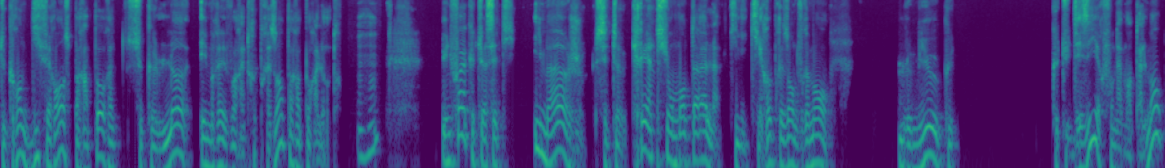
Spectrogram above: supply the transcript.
de grandes différences par rapport à ce que l'un aimerait voir être présent par rapport à l'autre. Mm-hmm une fois que tu as cette image, cette création mentale qui, qui représente vraiment le mieux que que tu désires fondamentalement,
